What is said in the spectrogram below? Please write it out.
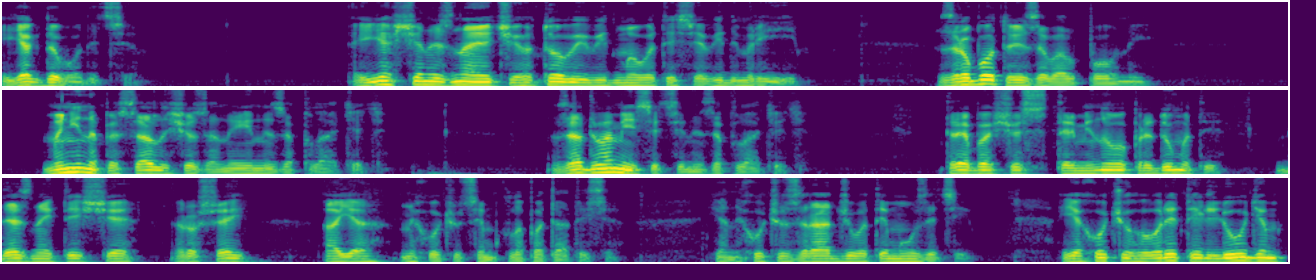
як доводиться. Я ще не знаю, чи готовий відмовитися від мрії. З роботою завал повний. Мені написали, що за неї не заплатять. За два місяці не заплатять. Треба щось терміново придумати, де знайти ще грошей, а я не хочу цим клопотатися. Я не хочу зраджувати музиці. Я хочу говорити людям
